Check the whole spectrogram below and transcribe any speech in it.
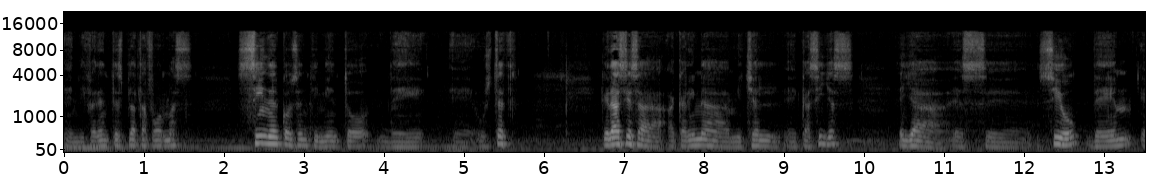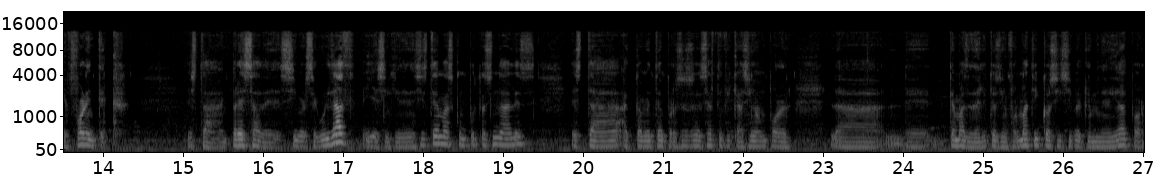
en diferentes plataformas sin el consentimiento de usted. Gracias a, Karina Michelle Casillas, ella es CEO de Forentech esta empresa de ciberseguridad. Ella es ingeniera en sistemas computacionales. Está actualmente en proceso de certificación por temas de delitos informáticos y cibercriminalidad por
